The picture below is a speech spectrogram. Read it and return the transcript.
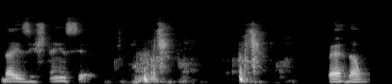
da existência. Perdão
